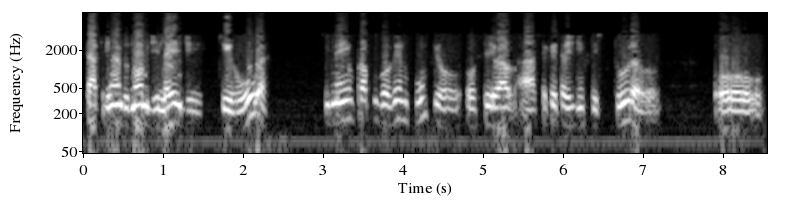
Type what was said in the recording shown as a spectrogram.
ficar criando nome de lei de, de rua, se nem o próprio governo cumpre, ou, ou se a, a Secretaria de Infraestrutura, ou, ou,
